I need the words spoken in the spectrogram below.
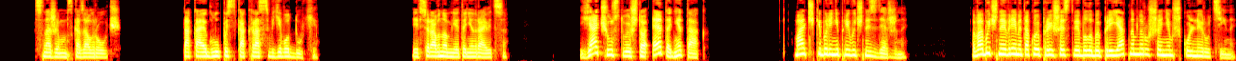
— с нажимом сказал Роуч. «Такая глупость как раз в его духе». И все равно мне это не нравится. Я чувствую, что это не так. Мальчики были непривычно сдержаны. В обычное время такое происшествие было бы приятным нарушением школьной рутины.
